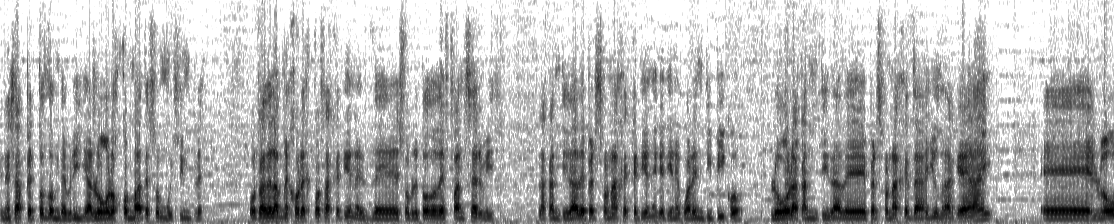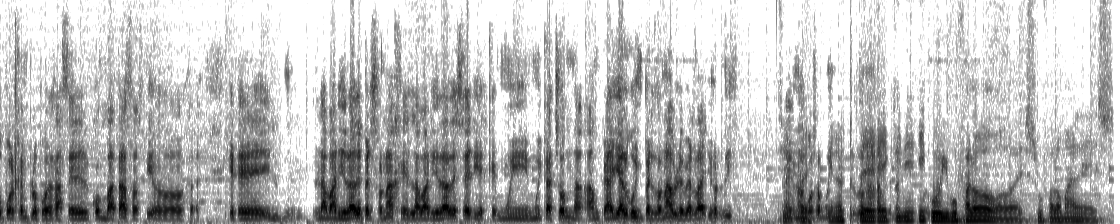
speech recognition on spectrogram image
En ese aspecto es donde brilla. Luego los combates son muy simples. Otra de las mejores cosas que tiene, de, sobre todo de fanservice, la cantidad de personajes que tiene, que tiene cuarenta y pico. Luego la cantidad de personajes de ayuda que hay. Eh, luego, por ejemplo, puedes hacer combatazos, tío que te, la variedad de personajes, la variedad de series, que es muy, muy cachonda, aunque hay algo imperdonable, ¿verdad, Jordi? Sí, hay una cosa muy imperdonable. Kinniku y Búfalo, es Búfalo Man es,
